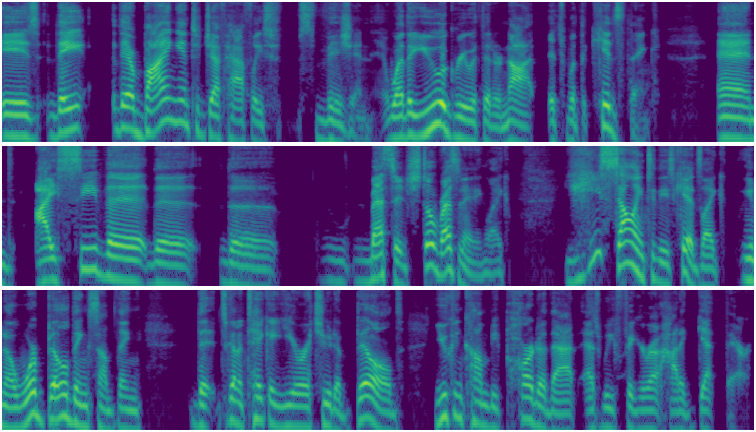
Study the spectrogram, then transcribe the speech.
is they they're buying into Jeff Hafley's vision. Whether you agree with it or not, it's what the kids think. And I see the the the message still resonating like he's selling to these kids like, you know, we're building something that's going to take a year or two to build you can come be part of that as we figure out how to get there.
